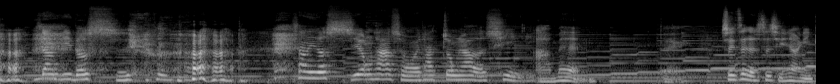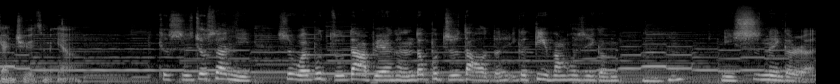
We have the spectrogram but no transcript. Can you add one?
上帝都使用他，上帝都使用他成为他重要的器皿。阿门。对，所以这个事情让你感觉怎么样？就是，就算你是微不足道，别人可能都不知道的一个地方，或是一个，嗯哼，你是那个人，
